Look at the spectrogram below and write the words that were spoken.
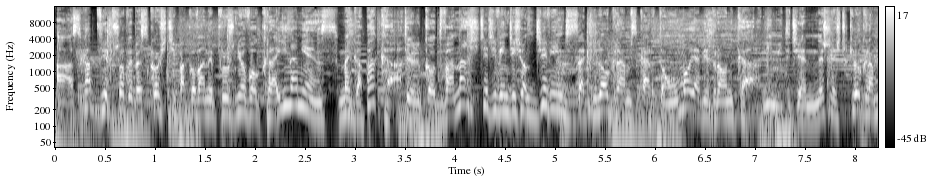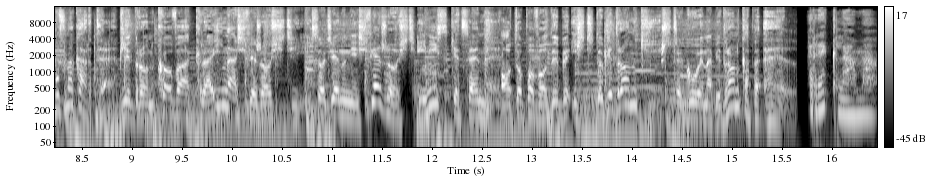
a schab wieprzowy bez kości pakowany próżniowo kraina mięs megapaka tylko 12,99 za kilogram z kartą Moja Biedronka. Limit dzienny 6 kg na kartę. Biedronkowa kraina świeżości. Codziennie świeżość i niskie ceny. Oto powody, by iść do Biedronki. Szczegóły na biedronka.pl. Reklama.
